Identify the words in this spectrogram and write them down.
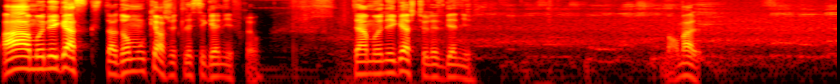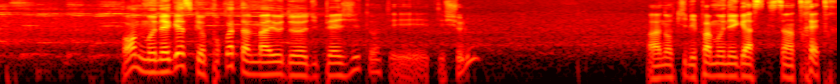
Ah, monégasque. Dans mon cœur, je vais te laisser gagner, frérot. T'es un monégasque, je te laisse gagner. Normal. Par contre, monégasque, pourquoi t'as le maillot du PSG, toi? T'es chelou Ah non, qu'il est pas monégasque, c'est un traître.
